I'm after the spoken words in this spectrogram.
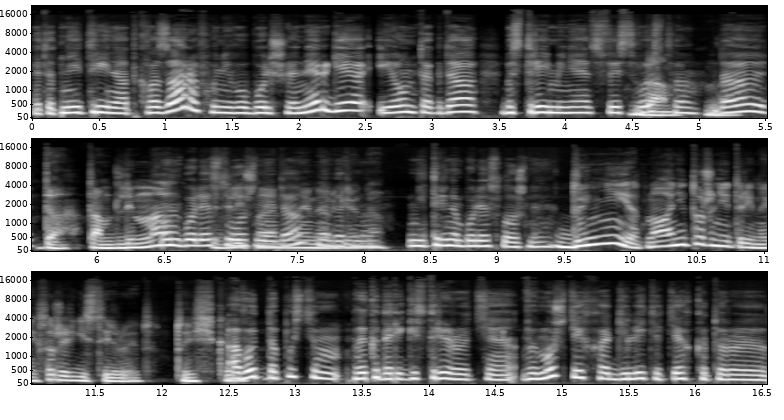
этот нейтрино от квазаров, у него больше энергия, и он тогда быстрее меняет свои свойства, да? Да, да. там длина... Он более сложный, да? Энергию, наверное. да. Нейтрино более сложные. Да нет, но они тоже нейтрино, их тоже регистрируют. То есть, как... А вот, допустим, вы когда регистрируете, вы можете их отделить от тех, которые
